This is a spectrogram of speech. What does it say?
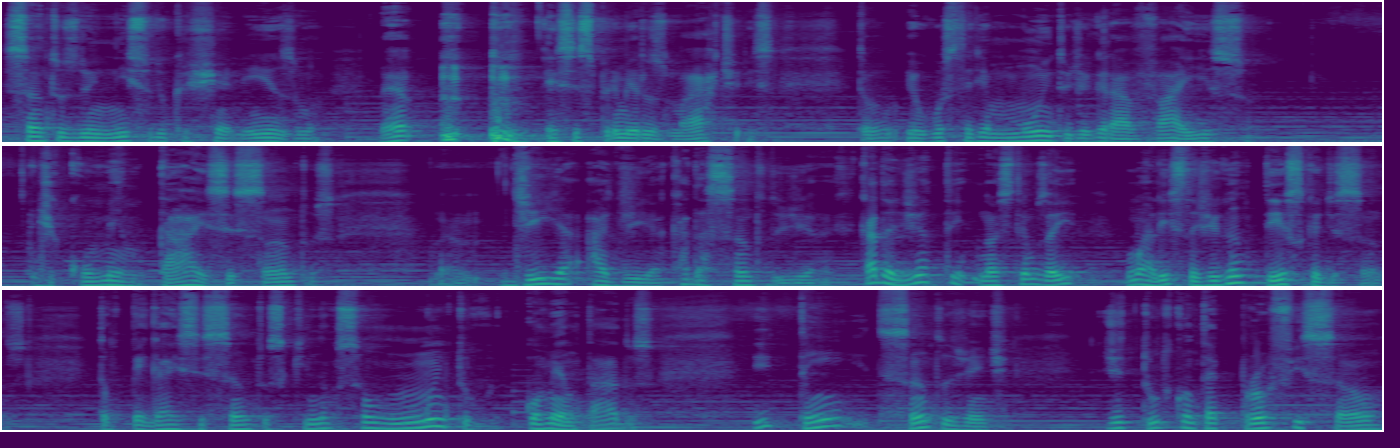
santos do início do cristianismo, né? esses primeiros mártires. Então eu gostaria muito de gravar isso, de comentar esses santos dia a dia, cada santo do dia. Cada dia tem, nós temos aí uma lista gigantesca de santos. Então, pegar esses santos que não são muito comentados e tem santos, gente, de tudo quanto é profissão.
